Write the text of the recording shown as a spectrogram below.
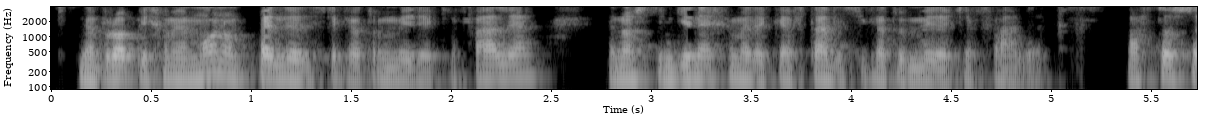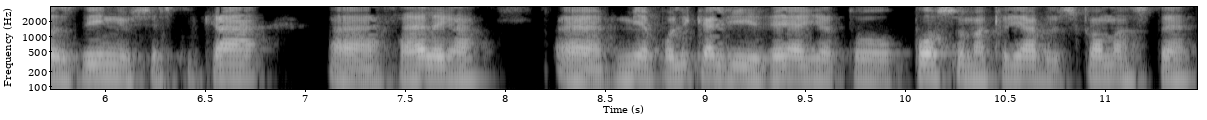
Στην Ευρώπη είχαμε μόνο 5 δισεκατομμύρια κεφάλαια, ενώ στην Κίνα είχαμε 17 δισεκατομμύρια κεφάλαια. Αυτό σας δίνει ουσιαστικά ε, θα έλεγα, ε, μια πολύ καλή ιδέα για το πόσο μακριά βρισκόμαστε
